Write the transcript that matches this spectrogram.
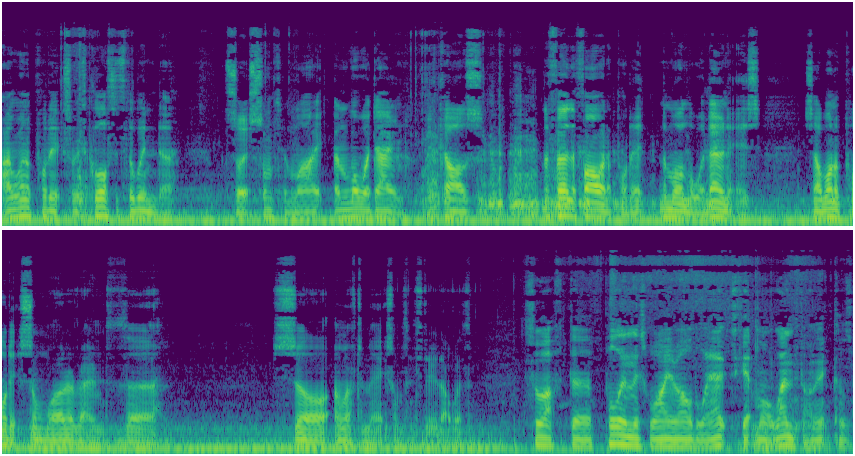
I'm gonna put it so it's closer to the window. So it's something like, and lower down because the further forward I put it, the more lower down it is. So I wanna put it somewhere around there. So I'm gonna have to make something to do that with. So after pulling this wire all the way out to get more length on it, because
